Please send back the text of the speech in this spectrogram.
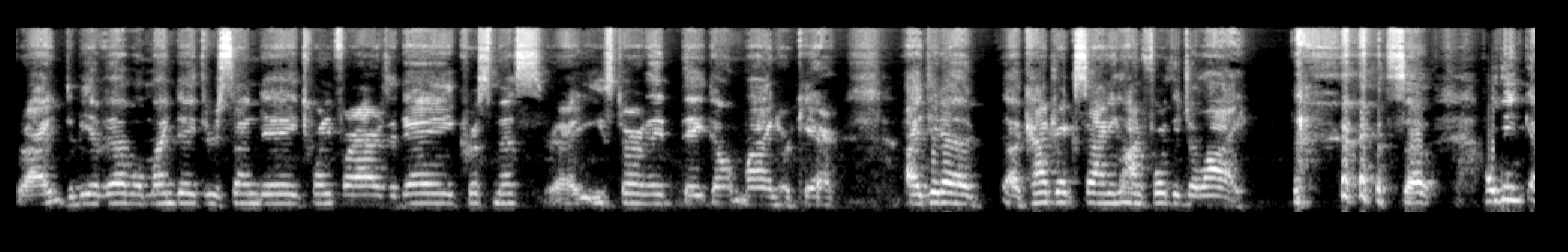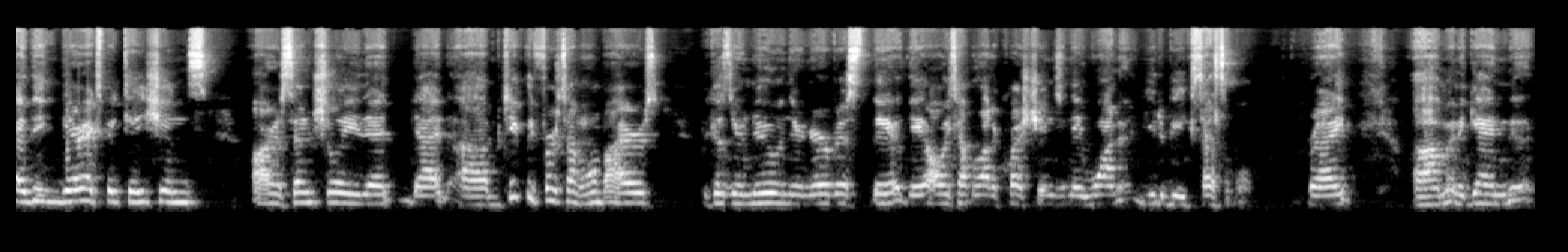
right? To be available Monday through Sunday, 24 hours a day, Christmas, right? Easter, they, they don't mind or care. I did a, a contract signing on 4th of July. so I think I think their expectations are essentially that that um, particularly first time home buyers because they're new and they're nervous they they always have a lot of questions and they want you to be accessible right um, and again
